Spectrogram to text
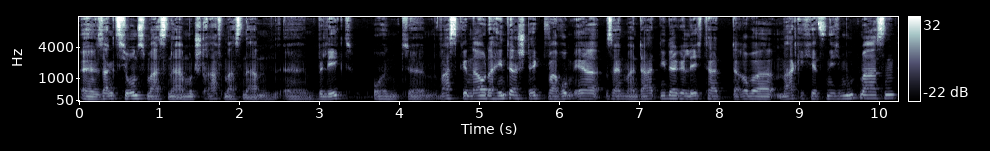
äh, Sanktionsmaßnahmen und Strafmaßnahmen äh, belegt. Und äh, was genau dahinter steckt, warum er sein Mandat niedergelegt hat, darüber mag ich jetzt nicht mutmaßen.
